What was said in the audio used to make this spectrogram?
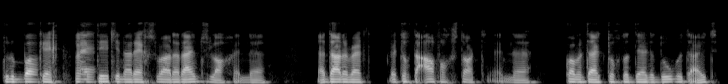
toen de bal kreeg, een klein tikje naar rechts waar de ruimte lag. En ja, daardoor werd, werd toch de aanval gestart. En kwam het eigenlijk toch dat derde doelpunt uit.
